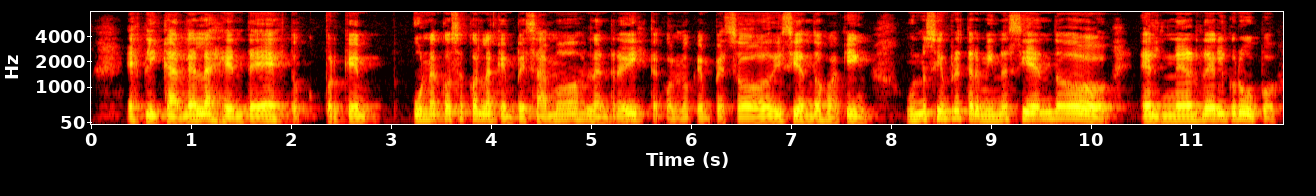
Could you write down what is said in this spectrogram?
explicarle a la gente esto? Porque una cosa con la que empezamos la entrevista, con lo que empezó diciendo Joaquín, uno siempre termina siendo el nerd del grupo.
